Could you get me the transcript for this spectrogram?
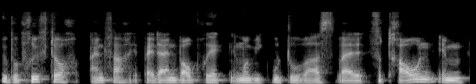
überprüf doch einfach bei deinen Bauprojekten immer, wie gut du warst, weil Vertrauen im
